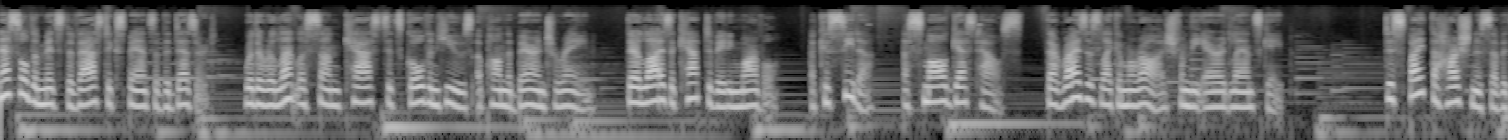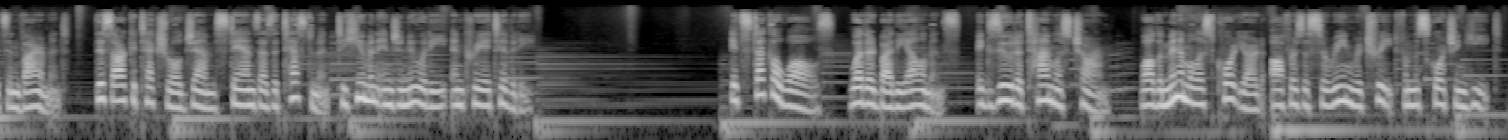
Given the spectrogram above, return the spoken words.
Nestled amidst the vast expanse of the desert, where the relentless sun casts its golden hues upon the barren terrain, there lies a captivating marvel, a casita, a small guest house, that rises like a mirage from the arid landscape. Despite the harshness of its environment, this architectural gem stands as a testament to human ingenuity and creativity. Its stucco walls, weathered by the elements, exude a timeless charm, while the minimalist courtyard offers a serene retreat from the scorching heat.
